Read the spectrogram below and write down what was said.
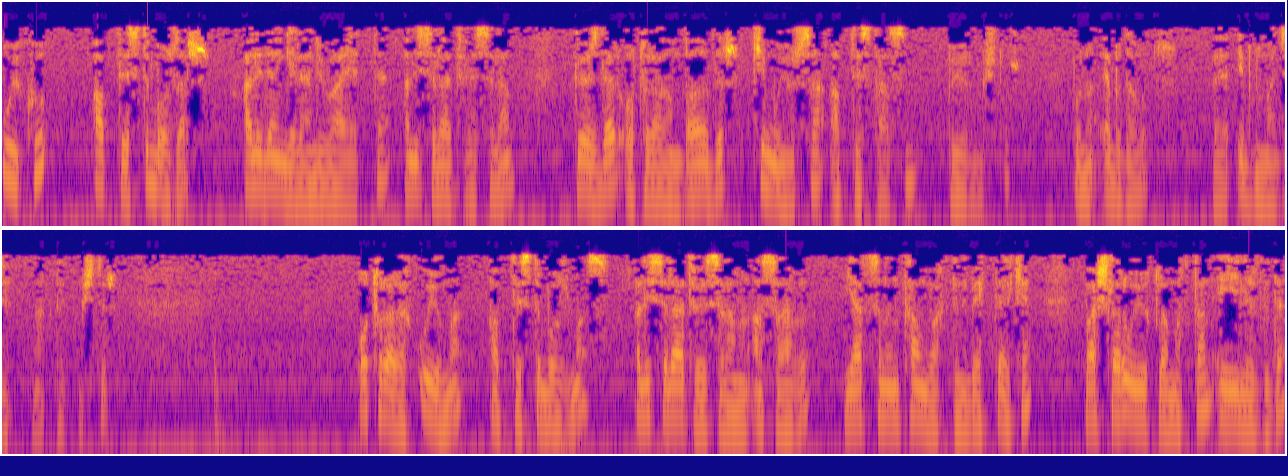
Uyku abdesti bozar. Ali'den gelen rivayette Ali sallallahu vesselam gözler oturağın bağıdır. Kim uyursa abdest alsın buyurmuştur. Bunu Ebu Davud ve İbn Mace nakletmiştir. Oturarak uyuma abdesti bozmaz. Aleyhissalatü Vesselam'ın ashabı yatsının tam vaktini beklerken başları uyuklamaktan eğilirdi de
